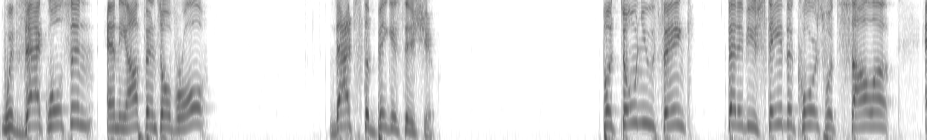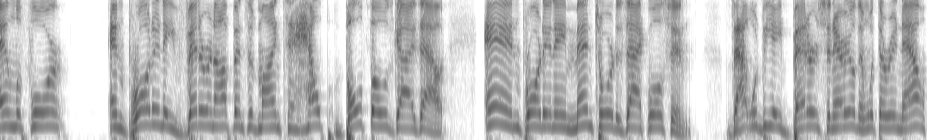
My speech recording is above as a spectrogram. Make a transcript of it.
with Zach Wilson and the offense overall, that's the biggest issue. But don't you think that if you stayed the course with Saleh and LaFleur and brought in a veteran offensive mind to help both those guys out and brought in a mentor to Zach Wilson, that would be a better scenario than what they're in now?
